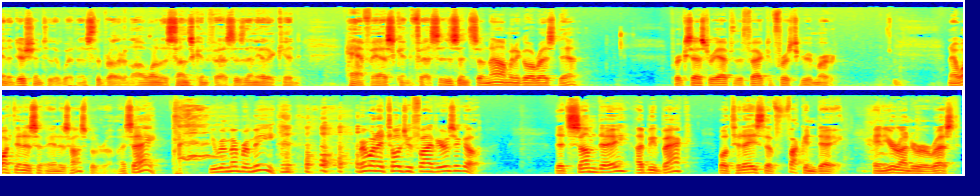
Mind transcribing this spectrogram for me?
In addition to the witness, the brother in law, one of the sons confesses, and the other kid half ass confesses, and so now I'm going to go arrest dad for accessory after the fact of first degree murder. And I walked in his in his hospital room. I said, "Hey, you remember me? remember what I told you five years ago that someday I'd be back? Well, today's the fucking day, and you're under arrest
